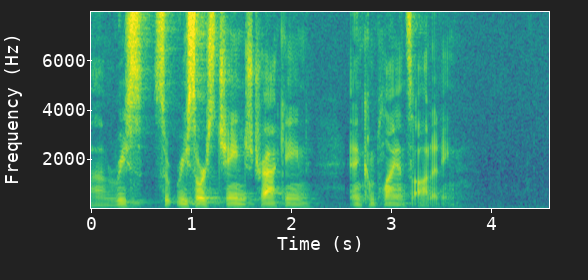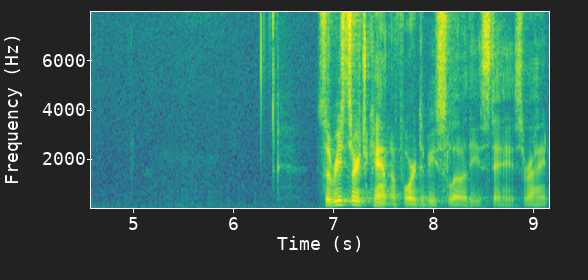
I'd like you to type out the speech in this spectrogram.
uh, res resource change tracking, and compliance auditing. So research can't afford to be slow these days, right?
